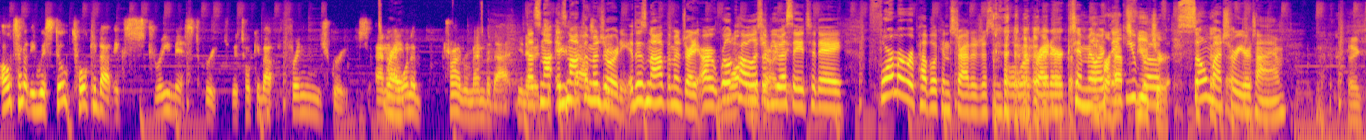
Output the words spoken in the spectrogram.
ultimately we're still talking about extremist groups. We're talking about fringe groups. And Right. I want to try and remember that. You know, That's not. It's not the majority. people. It is not the majority. Our Will Not Carless of. USA Today, former Republican strategist and bulwark writer Tim Miller. Thank you future. both so much for your time. Thanks.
